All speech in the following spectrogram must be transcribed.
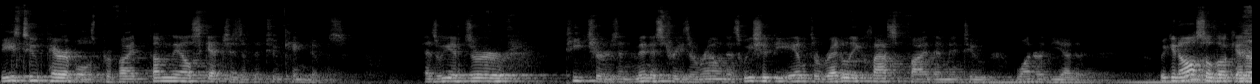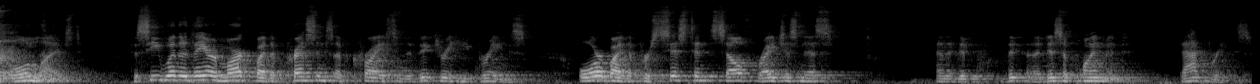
These two parables provide thumbnail sketches of the two kingdoms. As we observe teachers and ministries around us, we should be able to readily classify them into one or the other. We can also look at our own lives to see whether they are marked by the presence of Christ and the victory he brings, or by the persistent self righteousness and the, di- the disappointment that brings.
